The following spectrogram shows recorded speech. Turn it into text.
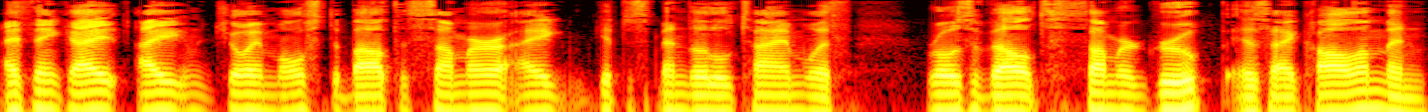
I think I, I enjoy most about the summer. I get to spend a little time with Roosevelt's summer group, as I call them. And,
